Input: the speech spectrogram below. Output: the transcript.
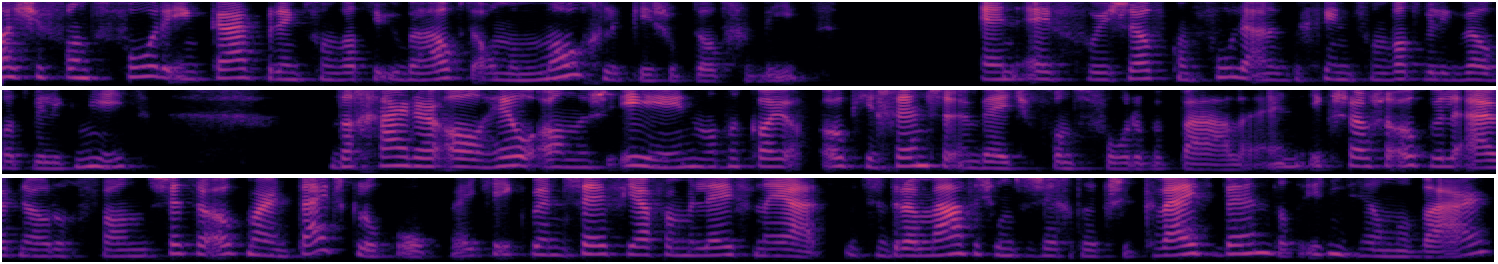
als je van tevoren in kaart brengt van wat er überhaupt allemaal mogelijk is op dat gebied, en even voor jezelf kan voelen aan het begin van wat wil ik wel, wat wil ik niet, dan ga je er al heel anders in, want dan kan je ook je grenzen een beetje van tevoren bepalen. En ik zou ze ook willen uitnodigen van, zet er ook maar een tijdsklok op. Weet je, ik ben zeven jaar van mijn leven, nou ja, het is dramatisch om te zeggen dat ik ze kwijt ben, dat is niet helemaal waar.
